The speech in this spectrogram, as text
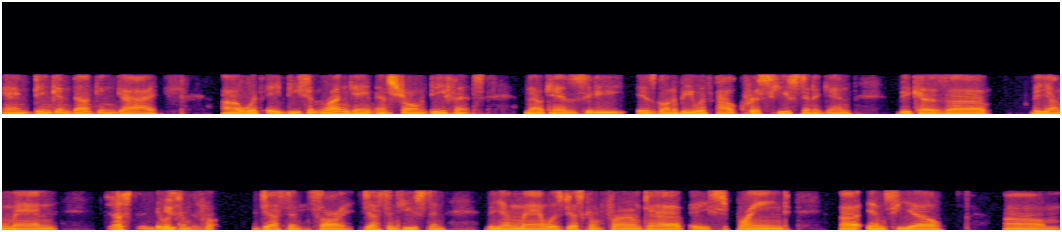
and dink and dunking guy uh, with a decent run game and strong defense. Now Kansas City is going to be without Chris Houston again because uh, the young man Justin it was Houston. confir- Justin, sorry, Justin Houston. The young man was just confirmed to have a sprained uh, MCL um,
